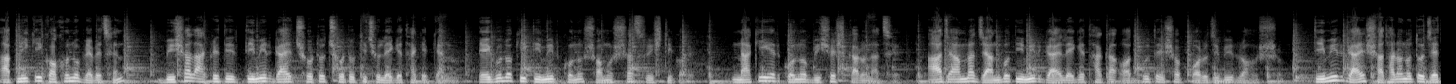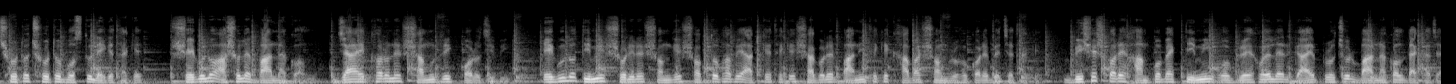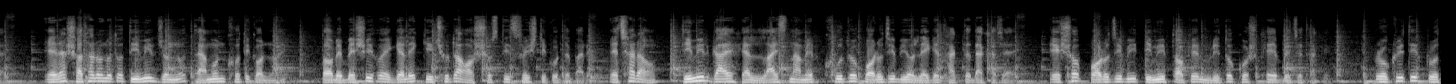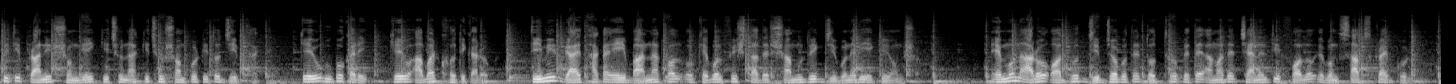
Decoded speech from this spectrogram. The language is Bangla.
আপনি কি কখনো ভেবেছেন, বিশাল আকৃতির তিমির গায়ে ছোট ছোট কিছু লেগে থাকে কেন? এগুলো কি তিমির কোনো সমস্যা সৃষ্টি করে? নাকি এর কোনো বিশেষ কারণ আছে? আজ আমরা জানব তিমির গায়ে লেগে থাকা অদ্ভুত এসব পরজীবীর রহস্য। তিমির গায়ে সাধারণত যে ছোট ছোট বস্তু লেগে থাকে, সেগুলো আসলে বার্নাকল যা এক ধরনের সামুদ্রিক পরজীবী। এগুলো তিমির শরীরের সঙ্গে শক্তভাবে আটকে থেকে সাগরের পানি থেকে খাবার সংগ্রহ করে বেঁচে থাকে। বিশেষ করে হাম্পব্যাক তিমি ও গ্রে হোয়েলের গায়ে প্রচুর বার্নাকল দেখা যায়। এরা সাধারণত তিমির জন্য তেমন ক্ষতিকর নয়, তবে বেশি হয়ে গেলে কিছুটা অস্বস্তি সৃষ্টি করতে পারে। এছাড়াও, তিমির গায়ে হেল লাইস নামের ক্ষুদ্র পরজীবীও লেগে থাকতে দেখা যায়। এসব পরজীবী তিমির ত্বকের মৃত কোষ খেয়ে বেঁচে থাকে। প্রকৃতির প্রতিটি প্রাণীর সঙ্গেই কিছু না কিছু সম্পর্কিত জীব থাকে। কেউ উপকারী, কেউ আবার ক্ষতিকারক। তিমির গায়ে থাকা এই বার্নাকল ও কেবলফিশ তাদের সামুদ্রিক জীবনেরই একটি অংশ। এমন আরও অদ্ভুত জীবজগতের তথ্য পেতে আমাদের চ্যানেলটি ফলো এবং সাবস্ক্রাইব করুন।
